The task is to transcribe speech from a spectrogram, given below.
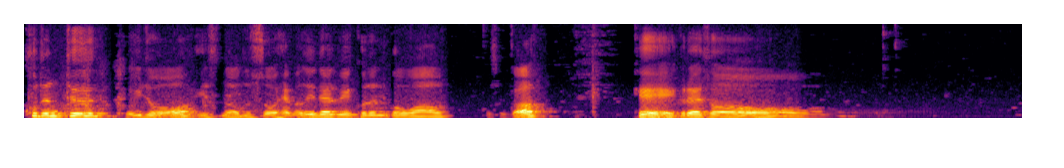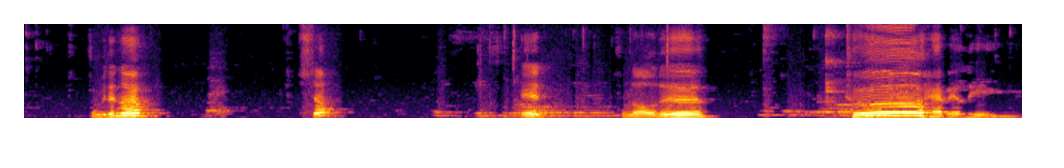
couldn't 보이죠? It snowed so heavily that we couldn't go out 됐습니까? 오케이 그래서 준비됐나요? 네. 시작 It snowed too heavily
